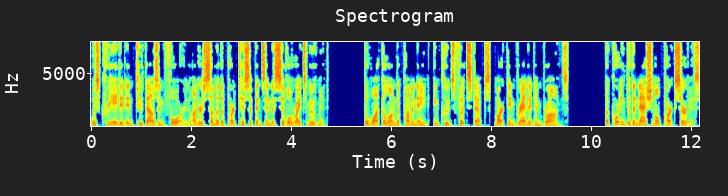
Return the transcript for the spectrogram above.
was created in 2004 and honors some of the participants in the civil rights movement. The walk along the promenade, includes footsteps, marked in granite and bronze. According to the National Park Service,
